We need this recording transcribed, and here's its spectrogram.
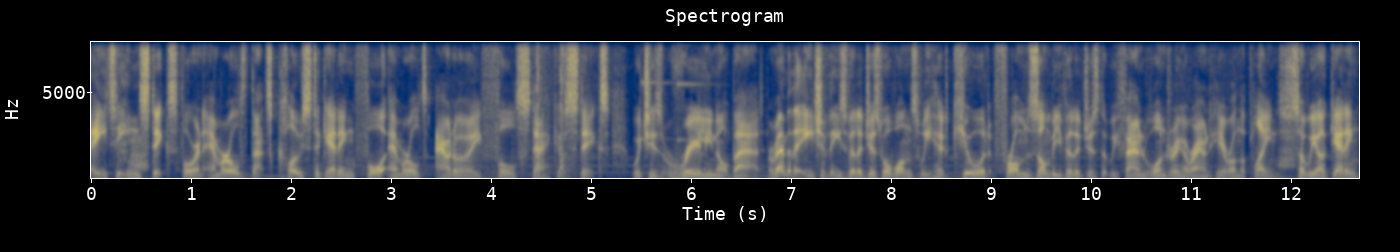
18 sticks for an emerald, that's close to getting 4 emeralds out of a full stack of sticks, which is really not bad. Remember that each of these villages were ones we had cured from zombie villagers that we found wandering around here on the plains, so we are getting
